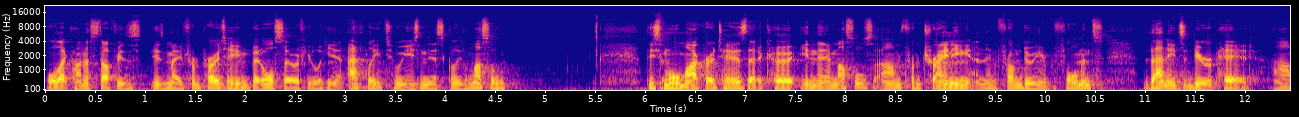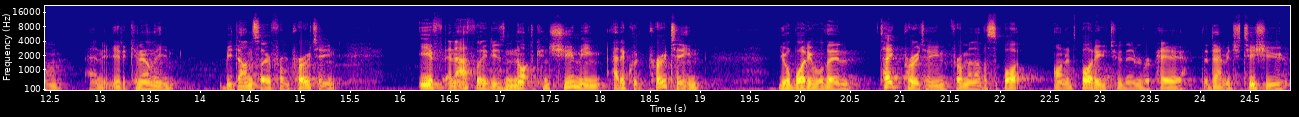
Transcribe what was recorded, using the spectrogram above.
all that kind of stuff is, is made from protein, but also if you're looking at athletes who are using their skeletal muscle, the small micro tears that occur in their muscles um, from training and then from doing a performance, that needs to be repaired. Um, and it can only be done so from protein. If an athlete is not consuming adequate protein, your body will then take protein from another spot on its body to then repair the damaged tissue,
